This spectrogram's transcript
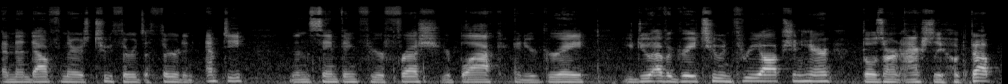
and then down from there is two thirds, a third, and empty. And then the same thing for your fresh, your black, and your gray. You do have a gray two and three option here. Those aren't actually hooked up.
